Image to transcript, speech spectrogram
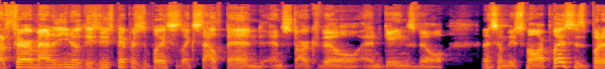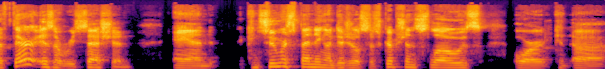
a fair amount of you know these newspapers in places like South Bend and Starkville and Gainesville and some of these smaller places. But if there is a recession and consumer spending on digital subscriptions slows or uh,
